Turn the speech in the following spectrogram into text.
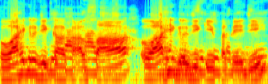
ਵਾਹਿਗੁਰੂ ਜੀ ਕਾ ਖਾਲਸਾ ਵਾਹਿਗੁਰੂ ਜੀ ਕੀ ਫਤਿਹ ਜੀ।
